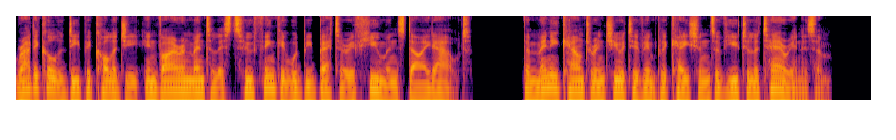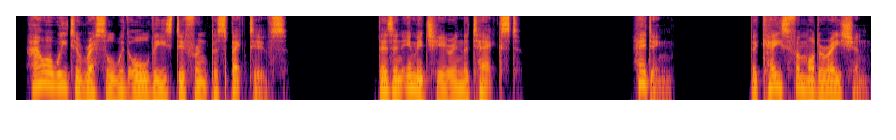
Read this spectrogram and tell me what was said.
Radical deep ecology environmentalists who think it would be better if humans died out. The many counterintuitive implications of utilitarianism. How are we to wrestle with all these different perspectives? There's an image here in the text. Heading The case for moderation.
